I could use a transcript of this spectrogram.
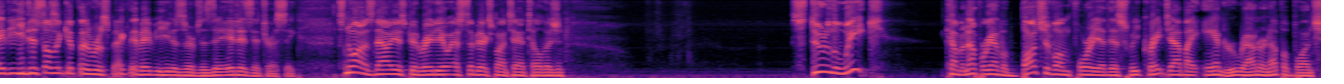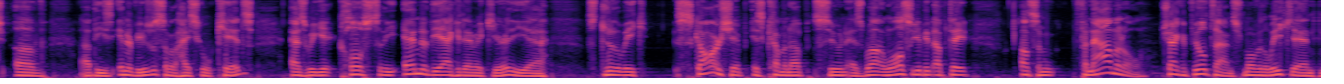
And he just doesn't get the respect that maybe he deserves. It is interesting. It's Nuanez Now, ESPN Radio, SWX Montana Television. Student of the Week coming up. We're going to have a bunch of them for you this week. Great job by Andrew rounding up a bunch of uh, these interviews with some of the high school kids as we get close to the end of the academic year. The uh, Student of the Week scholarship is coming up soon as well. And we'll also give you an update on some phenomenal track and field times from over the weekend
